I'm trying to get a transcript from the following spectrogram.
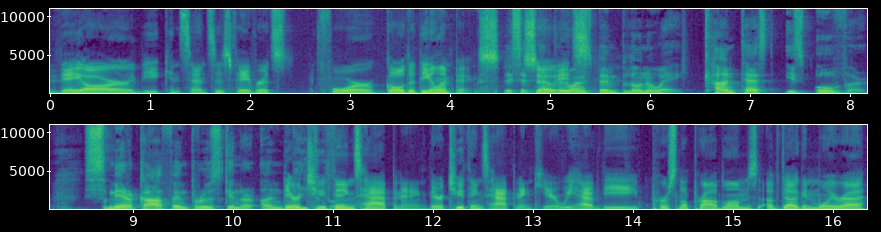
They are the consensus favorites for gold at the Olympics. They said so everyone's it's, been blown away. Contest is over. Smirkov and Bruskin are unbeatable. there are two things happening. There are two things happening here. We have the personal problems of Doug and Moira,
